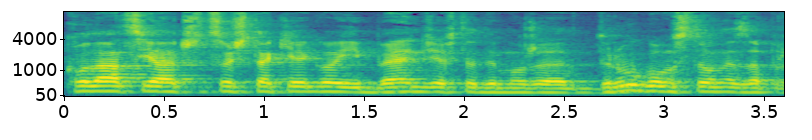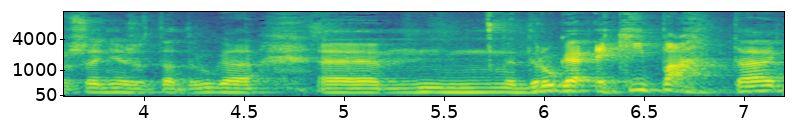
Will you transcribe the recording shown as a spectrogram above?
kolacja czy coś takiego i będzie wtedy może drugą stronę zaproszenie, że ta druga, e, mm, druga ekipa, tak?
